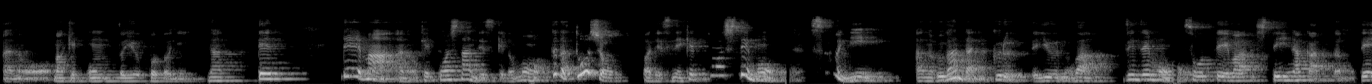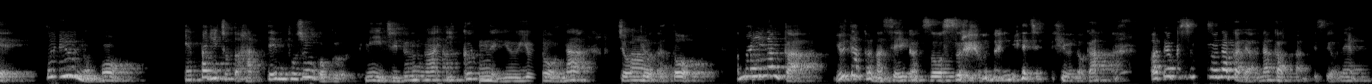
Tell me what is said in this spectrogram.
あの、まあ、結婚ということになってで、まあ、あの結婚したんですけども、ただ当初はですね、結婚してもすぐにあのウガンダに来るっていうのは全然もう想定はしていなかったので、というのも、やっぱりちょっと発展途上国に自分が行くっていうような状況だと、あまりなんか豊かな生活をするようなイメージっていうのが私の中ではなかったんですよね。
